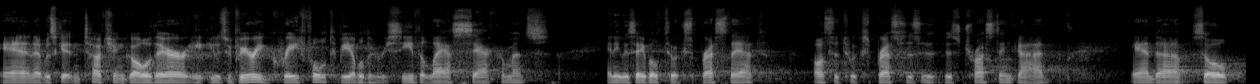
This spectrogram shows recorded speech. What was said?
and it was getting touch and go there. He, he was very grateful to be able to receive the last sacraments, and he was able to express that, also to express his, his, his trust in God. And uh, so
